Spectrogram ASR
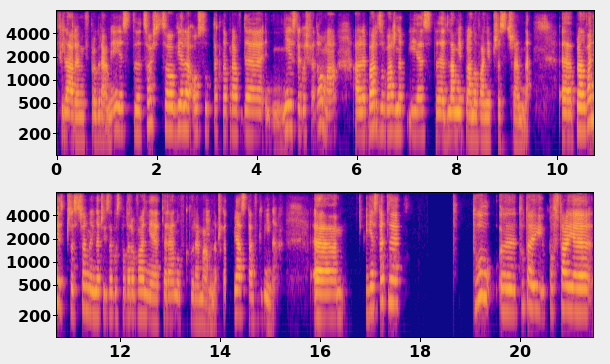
filarem w programie jest coś, co wiele osób tak naprawdę nie jest tego świadoma, ale bardzo ważne jest dla mnie planowanie przestrzenne. Planowanie przestrzenne, inaczej zagospodarowanie terenów, które mamy, na przykład w miastach, w gminach. I niestety tu, y, tutaj powstaje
